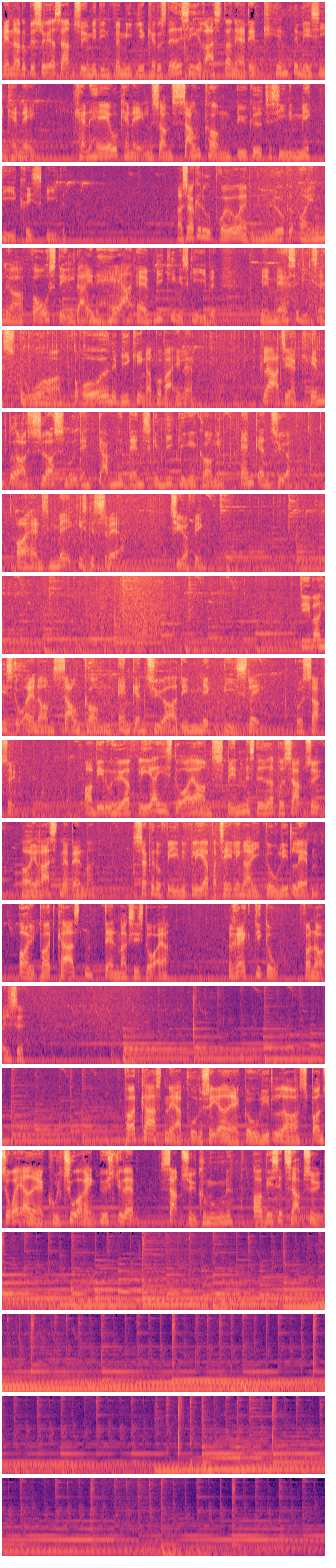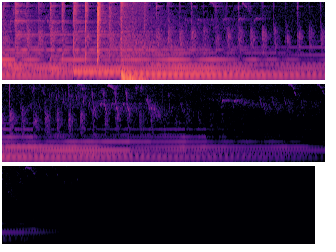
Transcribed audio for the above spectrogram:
Men når du besøger Samsø med din familie, kan du stadig se resterne af den kæmpemæssige kanal. Kanhave-kanalen, som Savnkongen byggede til sine mægtige krigsskibe. Og så kan du prøve at lukke øjnene og forestille dig en hær af vikingeskibe med massevis af store og brådende vikinger på vej i land. Klar til at kæmpe og slås mod den gamle danske vikingekonge Angantyr og hans magiske svær, Tyrfing. Det var historien om Savnkongen, Angantyr og det mægtige slag på Samsø. Og vil du høre flere historier om spændende steder på Samsø og i resten af Danmark, så kan du finde flere fortællinger i Go Little-appen og i podcasten Danmarks Historier. Rigtig god fornøjelse. Podcasten er produceret af Go Little og sponsoreret af Kulturring Østjylland, Samsø Kommune og Visit Samsø.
